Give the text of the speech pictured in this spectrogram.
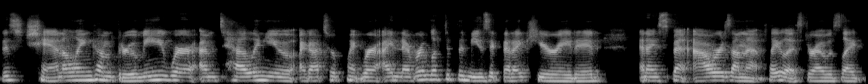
this channeling come through me where I'm telling you, I got to a point where I never looked at the music that I curated and I spent hours on that playlist where I was like,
